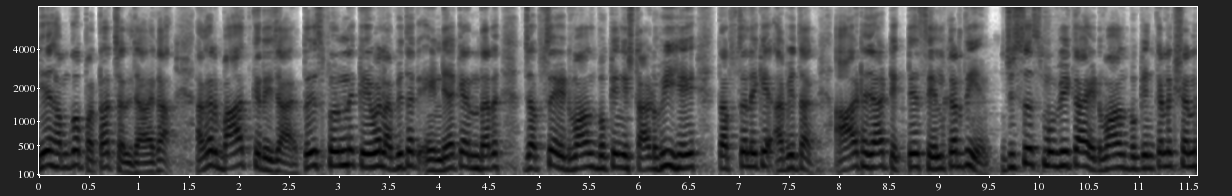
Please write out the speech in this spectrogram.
ये हमको पता चल जाएगा। अगर बात करी जाए तो इस फ़िल्म ने केवल अभी तक इंडिया के अंदर जब से एडवांस बुकिंग स्टार्ट हुई है, तब से लेके अभी तक आठ हज़ार टिकटें सेल कर दी है, जिससे इस मूवी का एडवांस बुकिंग कलेक्शन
